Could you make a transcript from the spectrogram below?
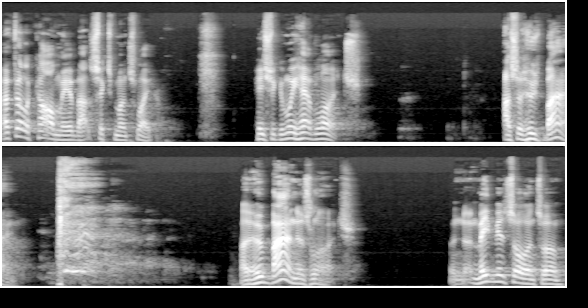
That fellow called me about six months later. He said, Can we have lunch? I said, Who's buying? Who's buying this lunch? Uh, meet me at so and so.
